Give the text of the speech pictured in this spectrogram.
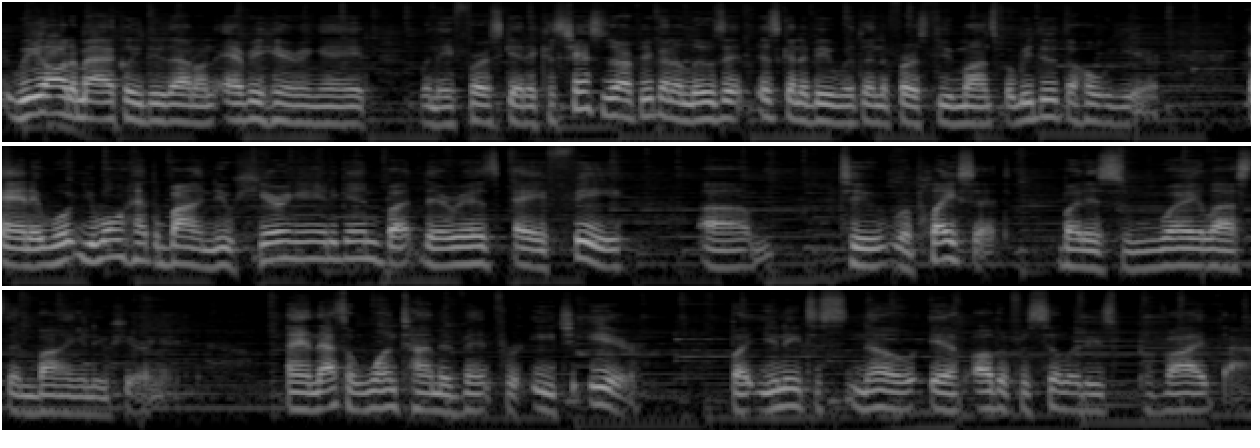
We automatically do that on every hearing aid when they first get it, because chances are if you're going to lose it, it's going to be within the first few months, but we do it the whole year. And it will, you won't have to buy a new hearing aid again, but there is a fee um, to replace it, but it's way less than buying a new hearing aid. And that's a one-time event for each ear, but you need to know if other facilities provide that.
